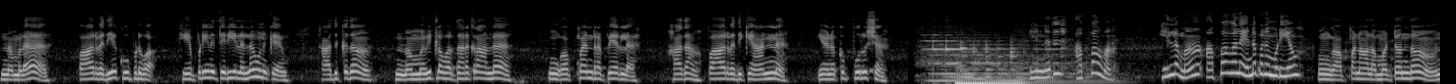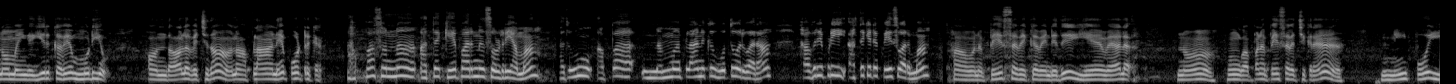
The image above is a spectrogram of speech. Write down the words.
நம்மள பார்வதியே கூப்பிடுவா. எப்படின்னு தெரியலல்ல உனக்கு? அதுக்கு தான் நம்ம வீட்டில் ஒருத்தன் இருக்கிறான்ல உங்க அப்பன்ற பேர்ல. அதான் பார்வதிக்கு அண்ணன். எனக்கு புருஷன். அப்பாவா? இல்லம்மா அப்பாவால என்ன பண்ண முடியும்? உங்க அப்பனால மட்டும்தான் நம்ம இங்க இருக்கவே முடியும். அந்த ஆளை வச்சு தான் நான் பிளானே போட்டிருக்கேன். அப்பா சொன்னா அத்தை கேட்பாருன்னு சொல்றியாமா அதுவும் அப்பா நம்ம பிளானுக்கு ஒத்து வருவாரா? அவர் எப்படி அத்தை கிட்ட பேசுவாருமா அவனை பேச வைக்க வேண்டியது என் வேலை. நான் உங்க அப்பனை பேச வச்சுக்கிறேன். நீ போய்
